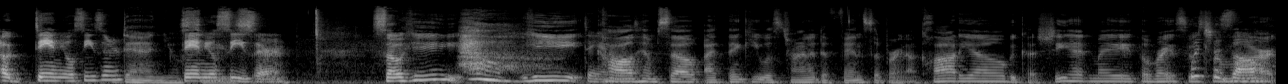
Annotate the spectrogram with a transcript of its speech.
oh, Daniel Caesar. Daniel. Daniel Caesar. So he he Damn. called himself. I think he was trying to defend Sabrina Claudio because she had made the racist Which is a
